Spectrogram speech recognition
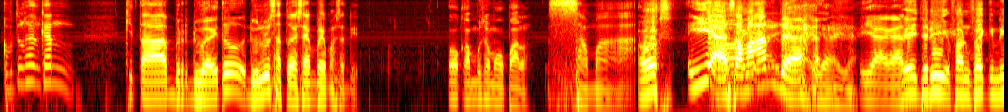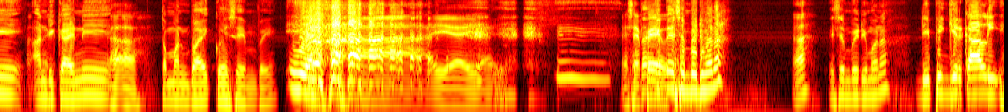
kebetulan kan kita berdua itu dulu satu SMP Mas Adit. Oh kamu sama Opal? Sama Oh Iya, Oh, sama iya, Anda. iya iya. Iya kan? Eh, jadi fun fact ini Andika ini Heeh. teman baikku SMP. Iya. iya, iya, iya. SMP. Kita, kita SMP di mana? Hah? SMP di mana? Di pinggir kali.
